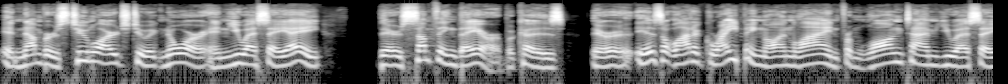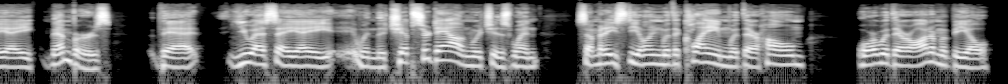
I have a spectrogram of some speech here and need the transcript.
in numbers too large to ignore. And USAA, there's something there because there is a lot of griping online from longtime USAA members that USAA, when the chips are down, which is when somebody's dealing with a claim with their home or with their automobile,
